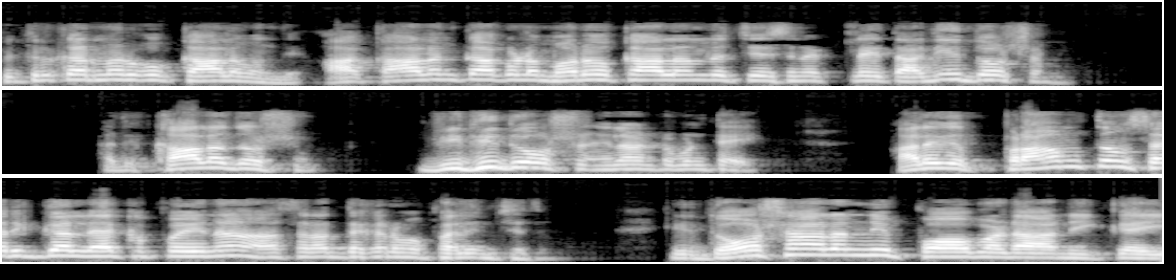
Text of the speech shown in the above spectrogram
పితృకర్మలకు ఒక కాలం ఉంది. ఆ కాలం కాకుండా మరో కాలంలో చేసినట్లయితే అది దోషం. అది కాలదోషం. విధి దోషం ఇలాంటివి ఉంటాయి. అలాగే ప్రాంతం సరిగ్గా లేకపోయినా శ్రద్ధకర్మ ఫలించదు. ఈ దోషాలన్నీ పోవడానికై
